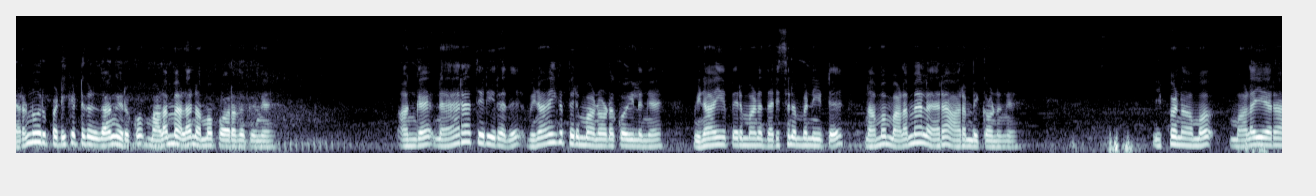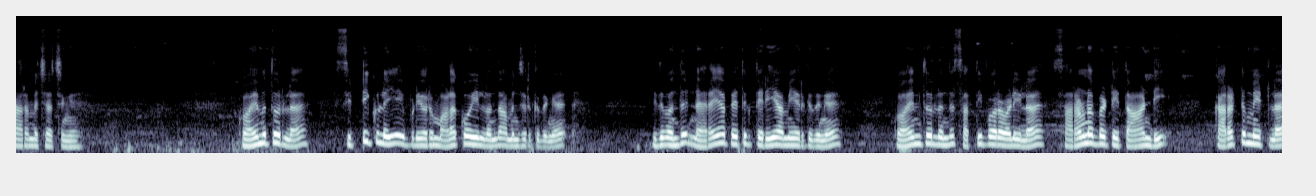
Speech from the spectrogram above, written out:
இரநூறு படிக்கட்டுகள் தாங்க இருக்கும் மலை மேலே நம்ம போகிறதுக்குங்க அங்கே நேராக தெரிகிறது விநாயக பெருமானோட கோயிலுங்க. விநாயக பெருமானை தரிசனம் பண்ணிட்டு நம்ம மலை மேலே ஏற ஆரம்பிக்கணுங்க. இப்போ நாம் மலை ஏற ஆரம்பிச்சாச்சுங்க. கோயம்புத்தூரில் சிட்டிக்குள்ளேயே இப்படி ஒரு மலைக்கோயில் வந்து அமைஞ்சிருக்குதுங்க. இது வந்து நிறையா பேத்துக்கு தெரியாமே இருக்குதுங்க. கோயம்புத்தூர்லேருந்து சத்தி போகிற வழியில் சரவணப்பட்டி தாண்டி கரட்டுமேட்டில்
